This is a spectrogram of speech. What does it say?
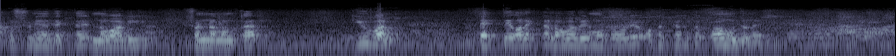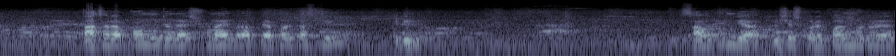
আকর্ষণীয় দেখতে নবাবী স্বর্ণালঙ্কার। কিউবান দেখতে অনেকটা নবাবের মতো হলে অপেক্ষাকৃত কম ওজনের। তাছাড়া কম ওজনের সোনায় করা পেপার কাস্টিং এডিং। সাউথ ইন্ডিয়া, বিশেষ করে কোয়েম্বাটোরের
